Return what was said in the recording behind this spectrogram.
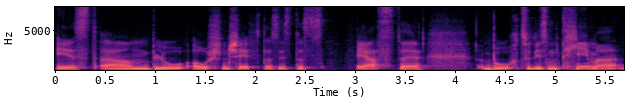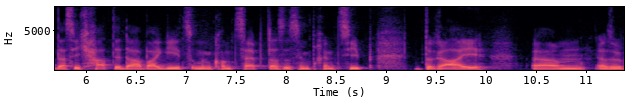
ist ähm, Blue Ocean Shift. Das ist das erste Buch zu diesem Thema, das ich hatte. Dabei geht es um ein Konzept, das es im Prinzip drei, ähm, also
